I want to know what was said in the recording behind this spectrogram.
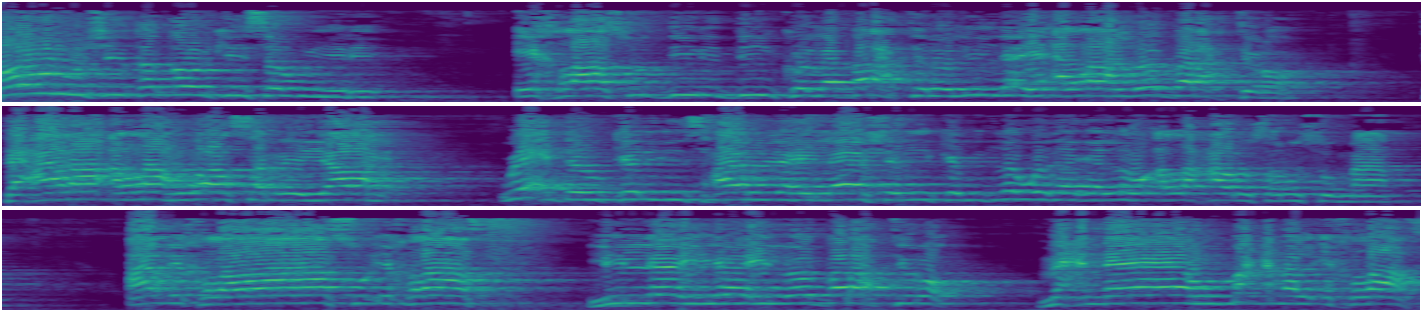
qowluhu shiika qowlkiisa uu yidhi ikhlaasu diini diinkoo la barax tiro lilaahi allah loo barax tacaalaa allah waa sarreeyaahe waxdahu keligiis xaaluu yahay laa shariika mid la wadaaga lahu alla xaaluusan u sugnaan alikhlaasu ikhlaas. Lilaahi ilaahi loo barax tiro. Macnaahu macna alikhlaas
